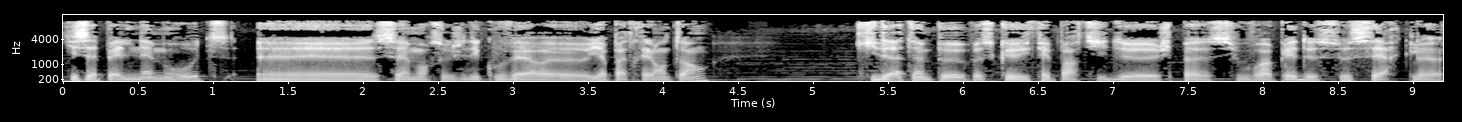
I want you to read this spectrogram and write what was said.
qui s'appelle Nemroot. Euh, c'est un morceau que j'ai découvert euh, il y a pas très longtemps, qui date un peu parce qu'il fait partie de, je sais pas si vous vous rappelez de ce cercle,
